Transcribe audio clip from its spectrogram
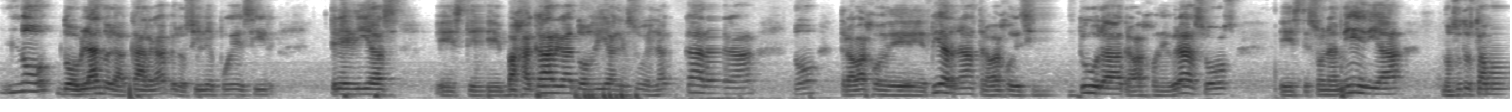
no doblando la carga, pero sí le puedes ir tres días este, baja carga, dos días le subes la carga, ¿no? Trabajos de piernas, trabajo de cintura, trabajo de brazos, este, zona media. Nosotros estamos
